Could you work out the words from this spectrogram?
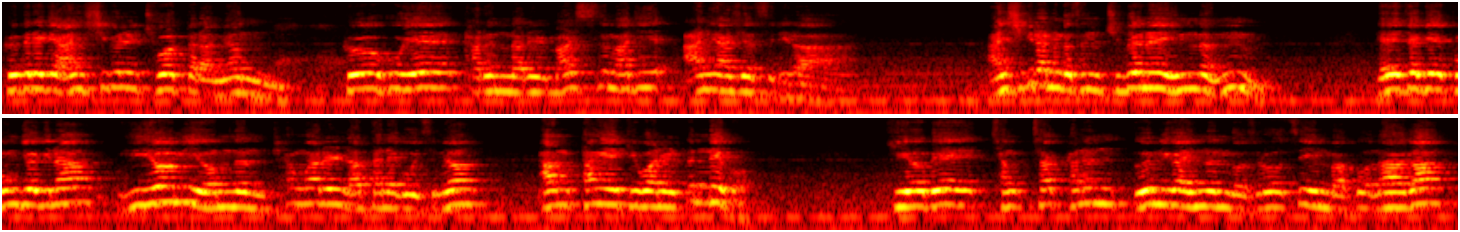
그들에게 안식을 주었더라면 그 후에 다른 날을 말씀하지 아니하셨으리라. 안식이라는 것은 주변에 있는 대적의 공격이나 위험이 없는 평화를 나타내고 있으며 방탕의 기관을 끝내고 기업에 정착하는 의미가 있는 것으로 쓰임 받고 나아가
